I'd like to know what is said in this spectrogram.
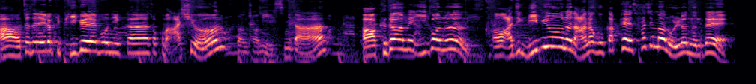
아 어쨌든 이렇게 비교해 보니까 조금 아쉬운 그런 점이 있습니다. 아 그 다음에 이거는 어, 아직 리뷰는 안 하고 카페에 사진만 올렸는데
